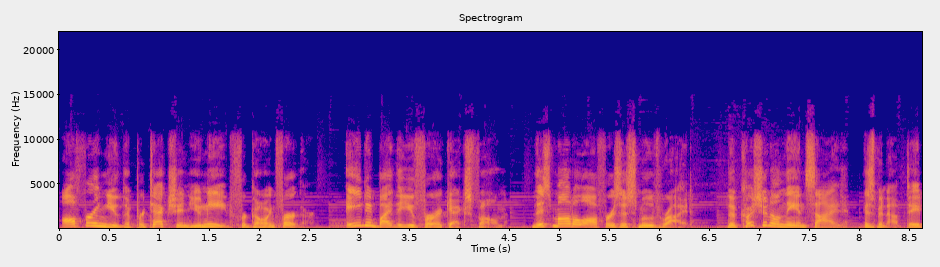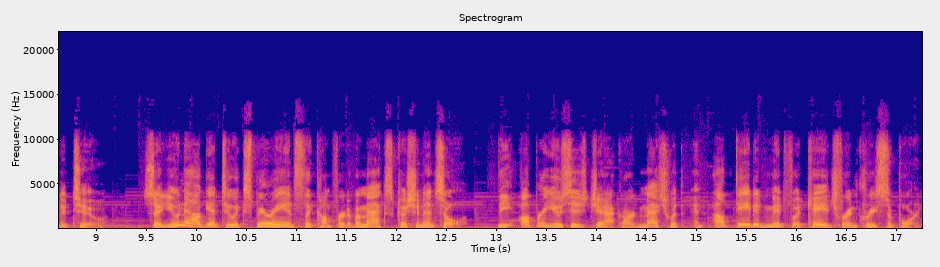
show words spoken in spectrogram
offering you the protection you need for going further. Aided by the Euphoric X foam, this model offers a smooth ride, the cushion on the inside has been updated too, so you now get to experience the comfort of a max cushion insole. The upper uses jacquard mesh with an updated midfoot cage for increased support,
